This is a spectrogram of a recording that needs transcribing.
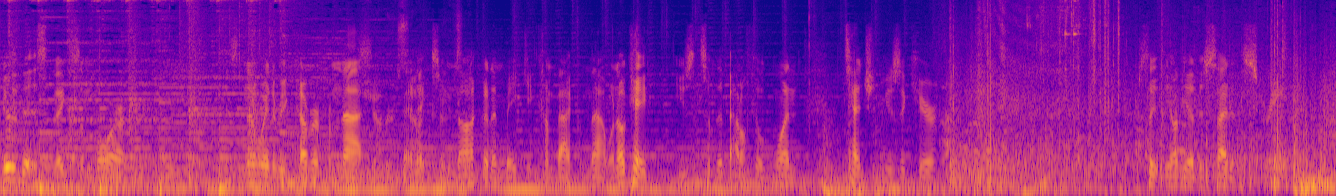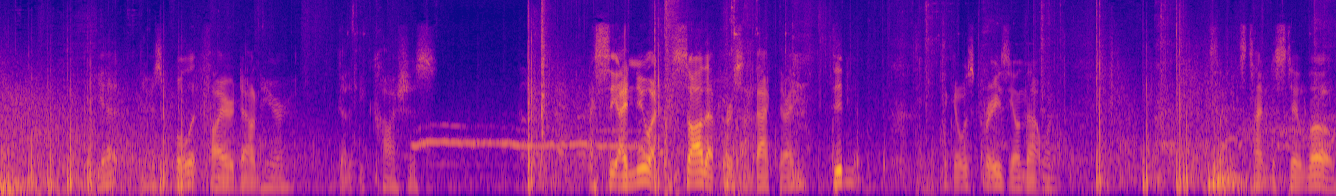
Do this thing some more. There's no way to recover from that. Medics are not going to make you come back from that one. Okay, using some of the Battlefield 1 tension music here. Completely on the other side of the screen. Yet, there's bullet fire down here. Gotta be cautious. I see, I knew it. I saw that person back there. I didn't think I was crazy on that one. Looks like it's time to stay low.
